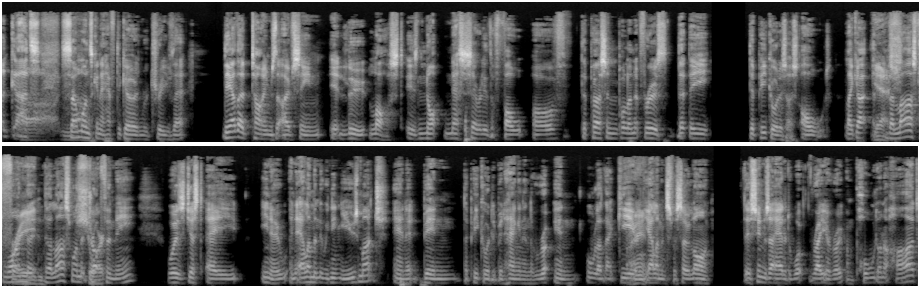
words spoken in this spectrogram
"Ugh, guts." Oh, ah, no. Someone's going to have to go and retrieve that. The other times that I've seen it lo- lost is not necessarily the fault of the person pulling it through. Is that the the P cord is just old. Like I, Yeah, the last one, that, the last one that short. dropped for me was just a you know an element that we didn't use much, and it been the P cord had been hanging in the in all of that gear and the elements for so long. That as soon as I added a of rope and pulled on it hard,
